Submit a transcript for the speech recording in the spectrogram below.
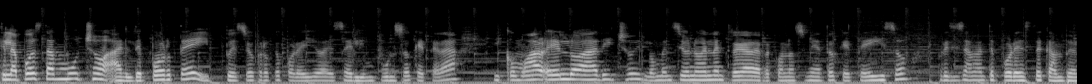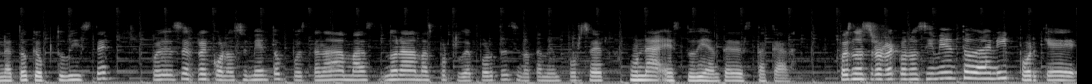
que le apuesta mucho al deporte y pues yo creo que por ello es el impulso que te da. Y como él lo ha dicho y lo mencionó en la entrega de reconocimiento que te hizo precisamente por este campeonato que obtuviste, puede ser reconocimiento pues nada más, no nada más por tu deporte, sino también por ser una estudiante destacada. Pues nuestro reconocimiento, Dani, porque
